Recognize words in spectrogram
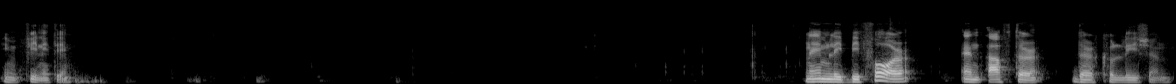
infinity. Namely before and after their collision.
